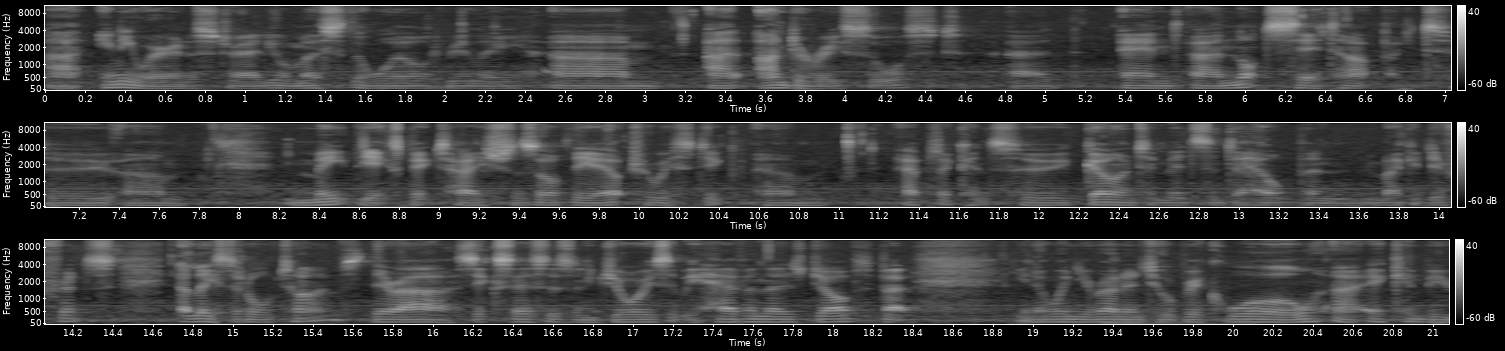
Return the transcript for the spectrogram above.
uh, anywhere in Australia or most of the world really um, are under resourced uh, and are not set up to um, meet the expectations of the altruistic um, applicants who go into medicine to help and make a difference, at least at all times. There are successes and joys that we have in those jobs, but you know, when you run into a brick wall, uh, it can be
